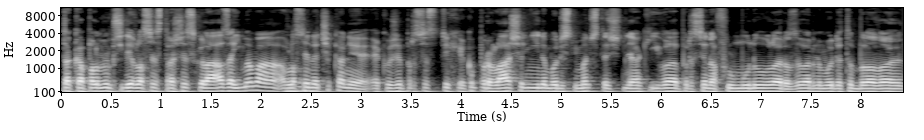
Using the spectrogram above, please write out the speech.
ta kapela mi přijde vlastně strašně skvělá a zajímavá a vlastně nečekaně, jakože prostě z těch jako prohlášení, nebo když s nima čteš nějaký vole, prostě na full moonu vole, rozhovor, nebo kde to bylo, vole,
